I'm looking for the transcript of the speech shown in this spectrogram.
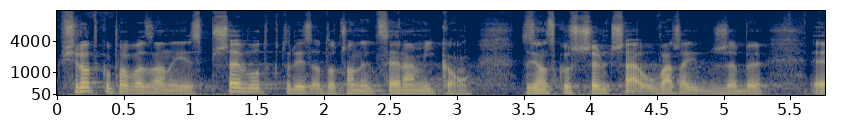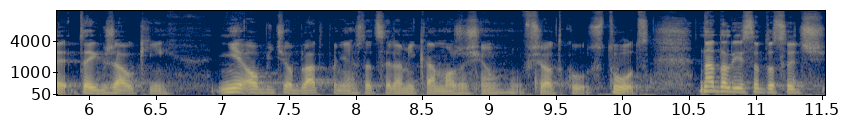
W środku prowadzony jest przewód, który jest otoczony ceramiką. W związku z czym trzeba uważać, żeby e, tej grzałki nie obić o blat, ponieważ ta ceramika może się w środku stłuc. Nadal jest to dosyć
